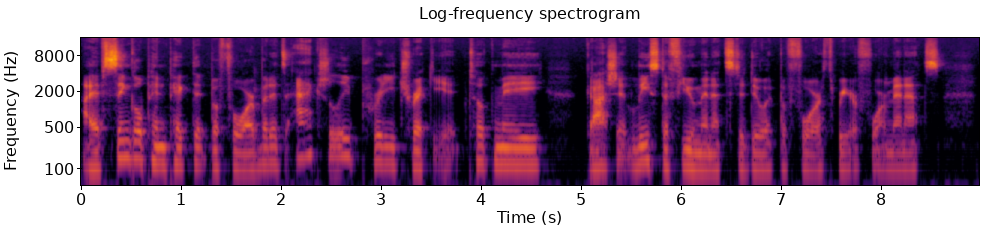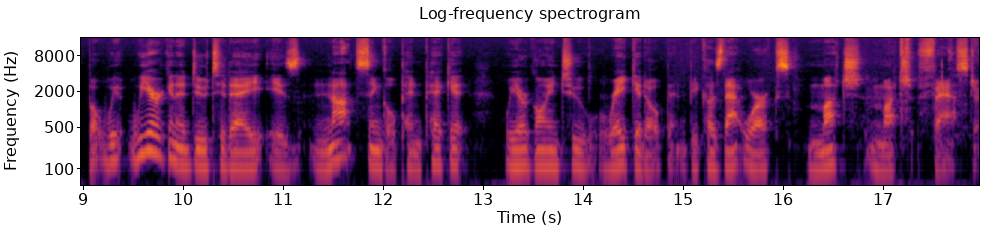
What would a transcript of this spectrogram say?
I have single pin picked it before, but it's actually pretty tricky. It took me, gosh, at least a few minutes to do it before, three or four minutes. But what we are gonna do today is not single pin pick it, we are going to rake it open because that works much, much faster.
